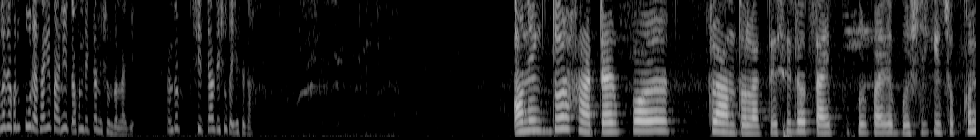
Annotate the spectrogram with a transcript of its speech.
এগুলো যখন পুরো থাকে পানি, তখন দেখতে অনেক সুন্দর লাগে। এখন তো শীতকাল শুকিয়ে গেছে অনেক দূর হাঁটার পর ক্লান্ত লাগতেছিল, তাই পুকুর পাড়ে বসে কিছুক্ষণ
